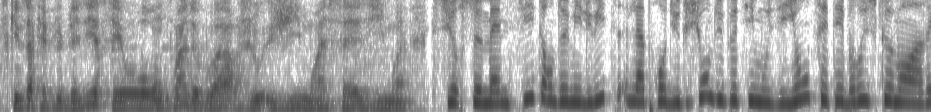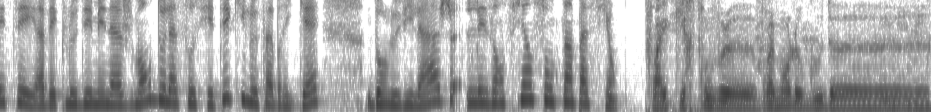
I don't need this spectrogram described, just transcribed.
ce qui nous a fait plus plaisir, c'est au rond-point de voir J-16, J-. Sur ce même site, en 2008, la production du Petit Mousillon s'était brusquement arrêtée avec le déménagement de la société qui le fabriquait. Dans le village, les anciens sont impatients. Faudrait qu'ils retrouvent vraiment le goût de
